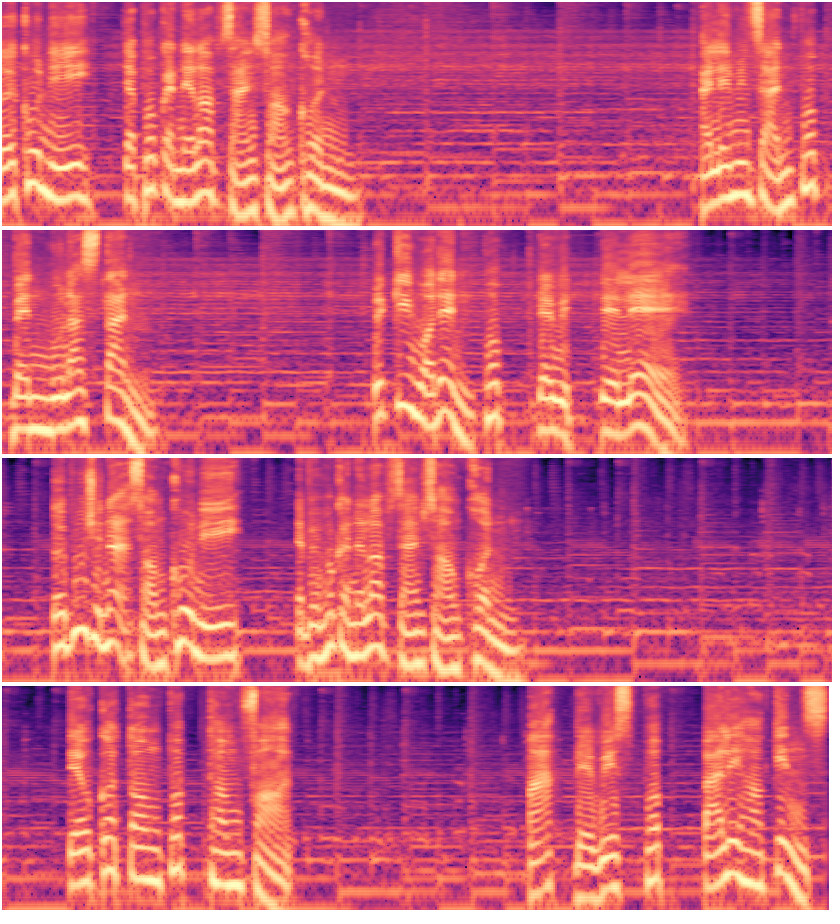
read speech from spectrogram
โดยคู่นี้จะพบกันในรอบ32คนไอเลนวินสันพบเบนบูลัสตันริกกี้วอร์เดนพบเดวิดเดเล่ โดยผู้ชนะ 2 คู่นี้ จะไปพบกันในรอบ 32 คน เดลโก็ตรงพบทอมฟอร์ด มาร์คเดวิสพบบารีฮอกินส์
